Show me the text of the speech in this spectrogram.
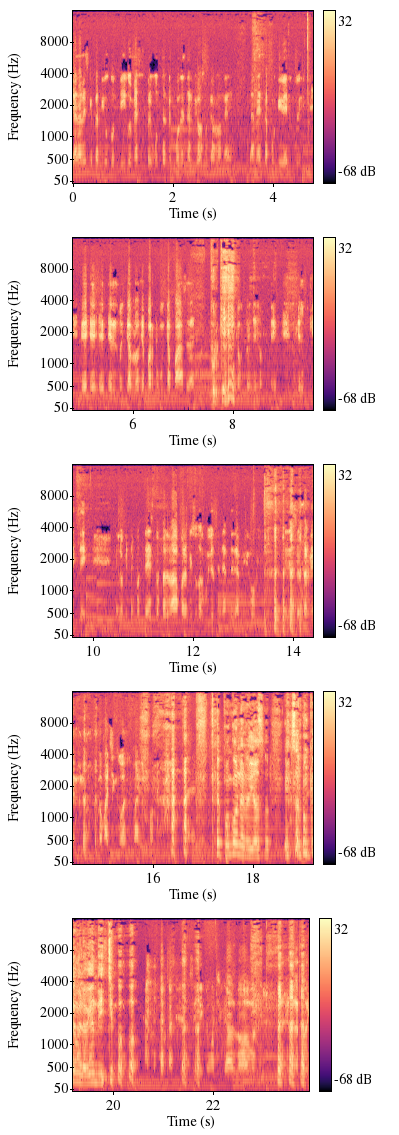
cada vez que platico contigo y me haces preguntas me pones nervioso, cabrón, ¿eh? La neta, porque eres muy, eh, eh, eres muy cabrón y aparte muy capaz, ¿verdad? ¿Por qué? En lo que te, lo que te, en lo que te contesto, pero no, para mí es un orgullo tenerte de amigo te deseo también lo más chingón, Mario. te pongo nervioso, eso nunca me lo habían dicho. sí, como chingados, no, trato de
